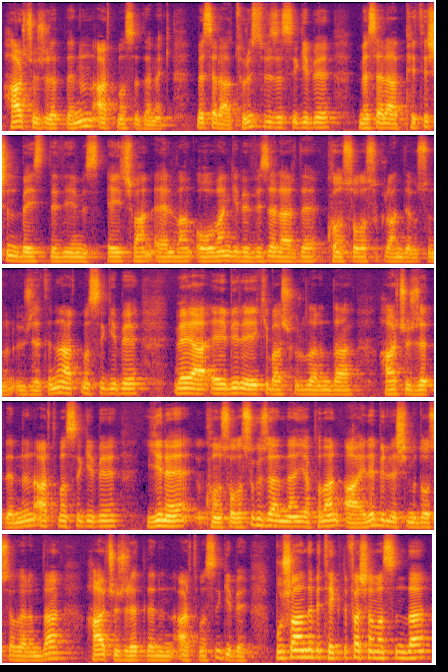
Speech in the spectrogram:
harç ücretlerinin artması demek. Mesela turist vizesi gibi, mesela petition based dediğimiz H1, L1, O1 gibi vizelerde konsolosluk randevusunun ücretinin artması gibi veya E1, E2 başvurularında harç ücretlerinin artması gibi yine konsolosluk üzerinden yapılan aile birleşimi dosyalarında harç ücretlerinin artması gibi. Bu şu anda bir teklif aşamasında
